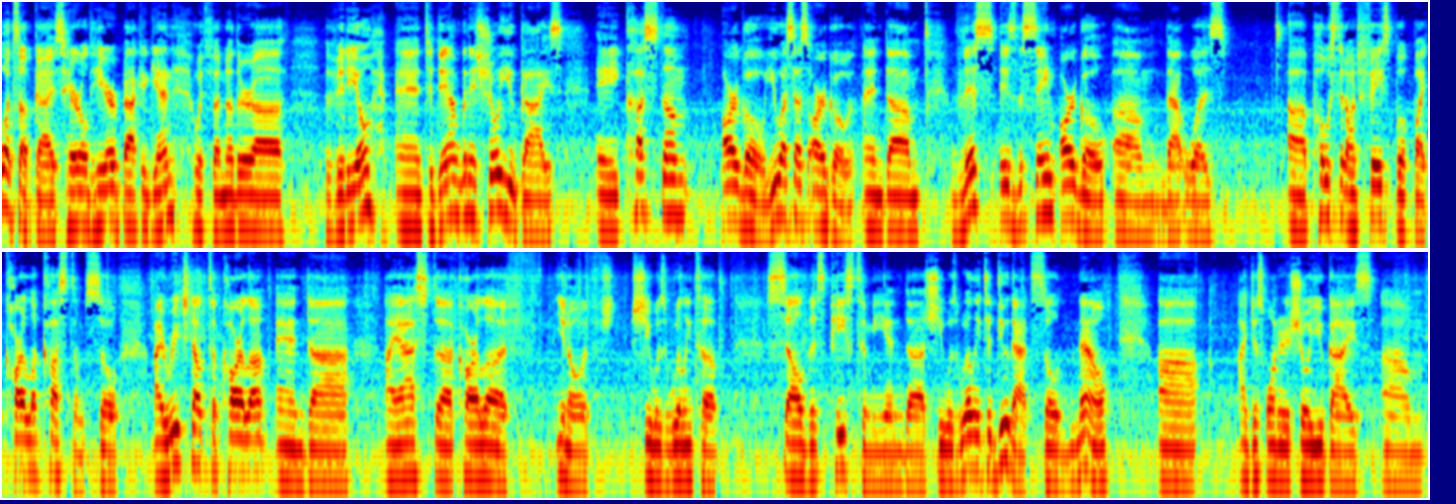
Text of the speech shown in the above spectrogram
What's up guys, Harold here, back again with another uh, video. And today I'm going to show you guys a custom Argo, USS Argo. And um, this is the same Argo um, that was uh, posted on Facebook by Carla Customs. So I reached out to Carla and uh, I asked uh, Carla if you know if she was willing to sell this piece to me and uh, she was willing to do that. So now uh, I just wanted to show you guys um,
